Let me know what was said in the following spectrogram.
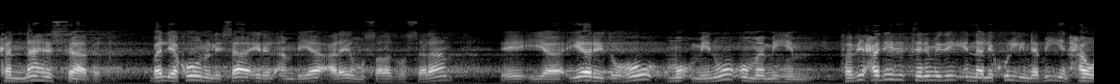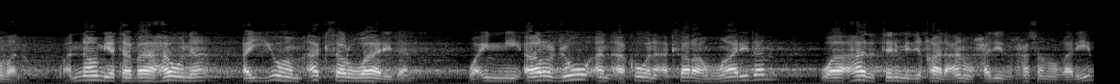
كالنهر السابق بل يكون لسائر الأنبياء عليهم الصلاة والسلام يرده مؤمن أممهم. ففي حديث الترمذي إن لكل نبي حوضا وأنهم يتباهون أيهم أكثر واردا. وإني أرجو أن أكون أكثرهم واردا وهذا الترمذي قال عنه حديث حسن غريب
